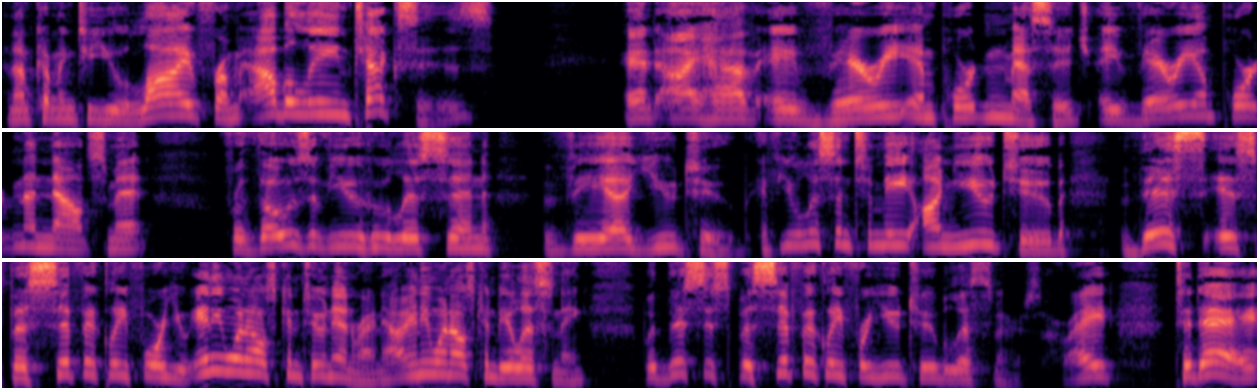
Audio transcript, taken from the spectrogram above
and I'm coming to you live from Abilene, Texas. And I have a very important message, a very important announcement for those of you who listen via YouTube. If you listen to me on YouTube, this is specifically for you. Anyone else can tune in right now, anyone else can be listening, but this is specifically for YouTube listeners, all right? Today,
